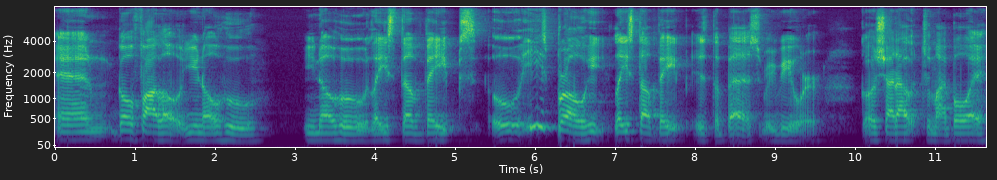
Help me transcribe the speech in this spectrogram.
and go follow you know who you know who LacedupVapes oh he's bro he LacedupVape is the best reviewer go shout out to my boy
